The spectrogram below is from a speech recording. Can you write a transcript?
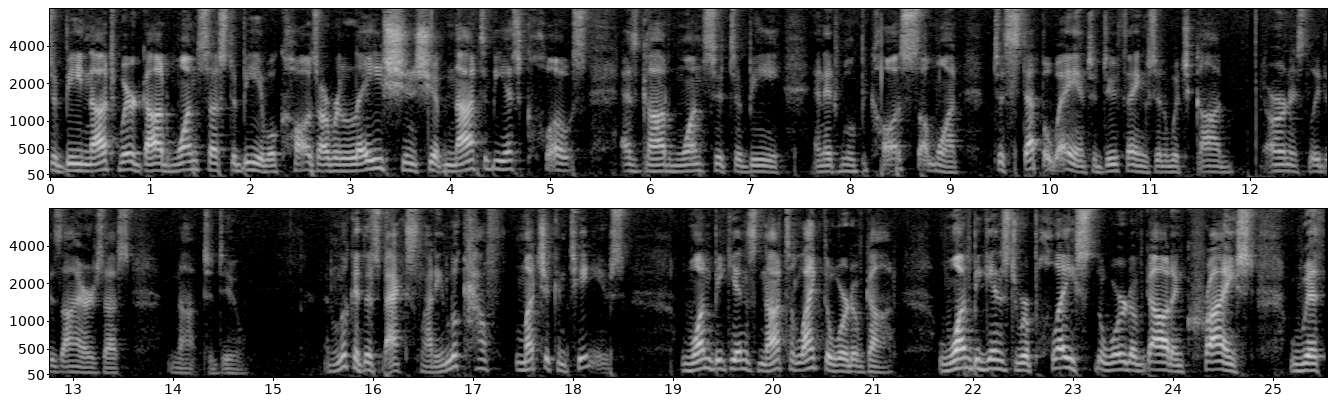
to be not where God wants us to be. It will cause our relationship not to be as close as God wants it to be. And it will cause someone to step away and to do things in which God earnestly desires us not to do. And look at this backsliding. Look how much it continues. One begins not to like the Word of God. One begins to replace the Word of God and Christ with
